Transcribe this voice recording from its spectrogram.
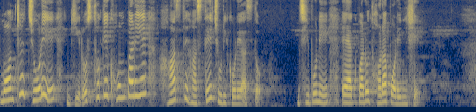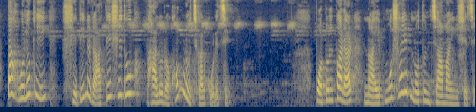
মন্ত্রের জোরে গেরস্থকে ঘুম পাড়িয়ে হাসতে হাসতে চুরি করে আসতো। জীবনে একবারও ধরা পড়েনি সে। তা হলো কি, সেদিন রাতে শুধু ভালো রকম রোজগার করেছে। পটলপাড়ার নায়েব মশাইয়ের নতুন জামাই এসেছে।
